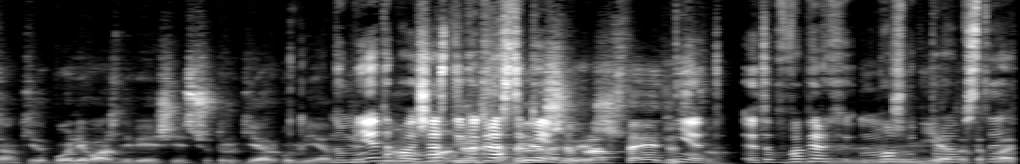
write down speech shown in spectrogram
там какие-то более важные вещи, есть еще другие аргументы. Но мне это Ну, сейчас ты как раз таки... Это про обстоятельства? Нет, это, во-первых, может быть, Нет, про это про,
